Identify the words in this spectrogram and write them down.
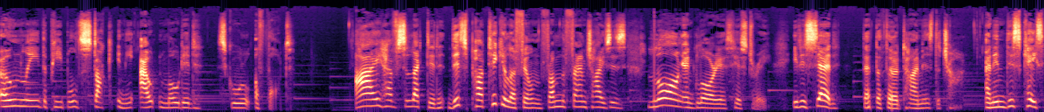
only the people stuck in the outmoded school of thought. I have selected this particular film from the franchise's long and glorious history. It is said that the third time is the charm. And in this case,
